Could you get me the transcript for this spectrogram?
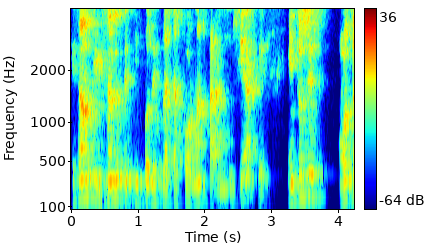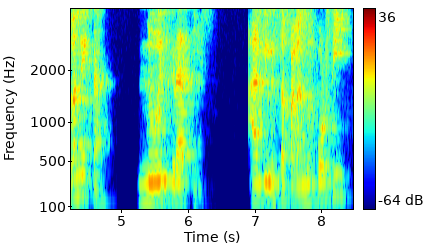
están utilizando este tipo de plataformas para anunciarse. Entonces, otra neta, no es gratis. Alguien lo está pagando por ti,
